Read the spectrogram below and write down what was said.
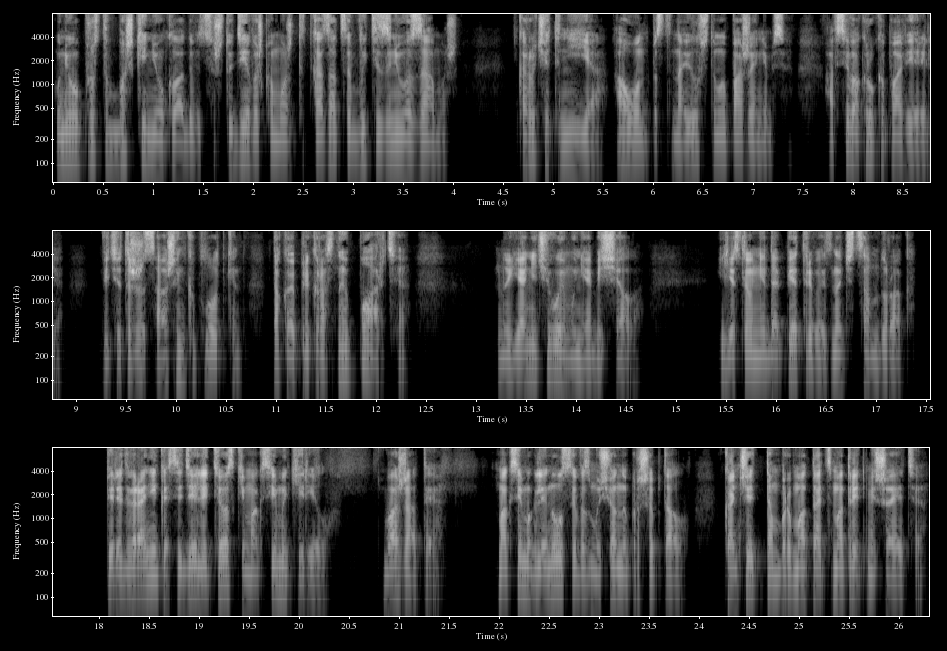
У него просто в башке не укладывается, что девушка может отказаться выйти за него замуж. Короче, это не я, а он постановил, что мы поженимся. А все вокруг и поверили. Ведь это же Сашенька Плоткин. Такая прекрасная партия. Но я ничего ему не обещала. Если он не допетривает, значит, сам дурак. Перед Вероникой сидели тезки Максим и Кирилл. Вожатые. Максим оглянулся и возмущенно прошептал. «Кончать там бормотать, смотреть мешаете».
